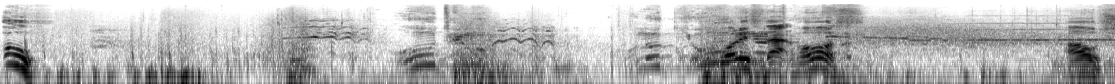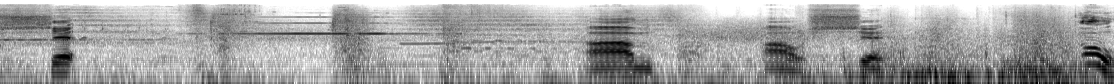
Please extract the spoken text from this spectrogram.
Oh! What is that horse? Oh shit. Um. Oh shit. Oh.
